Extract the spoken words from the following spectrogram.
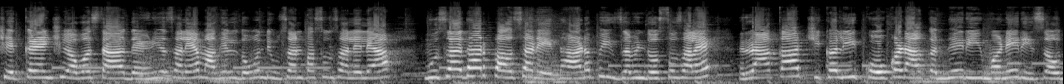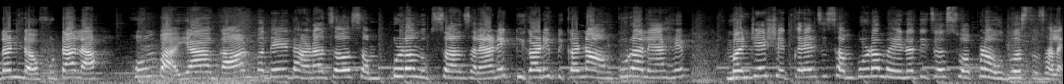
शेतकऱ्यांची अवस्था दयनीय झाली आहे मागील दोन दिवसांपासून झालेल्या मुसळधार पावसाने धान पीक जमीनदोस्त झालंय. राका चिखली कोकणा कन्हेरी मनेरी सौदंड फुटाला होंबा या गावांमध्ये धानाचं संपूर्ण नुकसान झालंय. अनेक ठिकाणी पिकांना अंकुर आले आहे. म्हणजे शेतकऱ्यांचं संपूर्ण मेहनतीचं स्वप्न उद्ध्वस्त झालंय.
